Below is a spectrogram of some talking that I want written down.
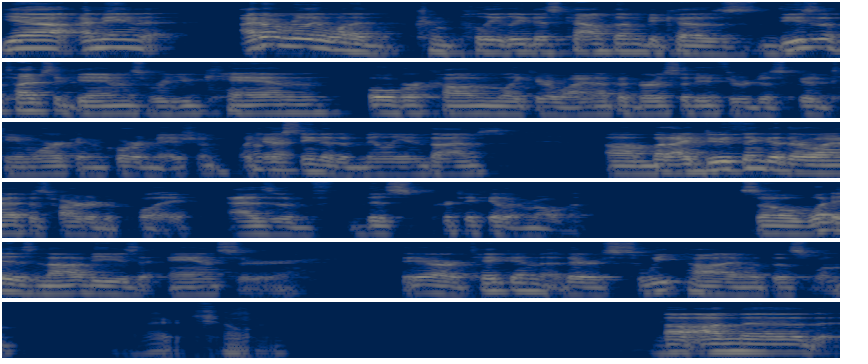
Yeah, I mean, I don't really want to completely discount them because these are the types of games where you can overcome like your lineup adversity through just good teamwork and coordination. Like Okay. I've seen it a million times. Um, but I do think that their lineup is harder to play as of this particular moment. So, what is Navi's answer? They are taking their sweet time with this one. They're chilling. Uh, on the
